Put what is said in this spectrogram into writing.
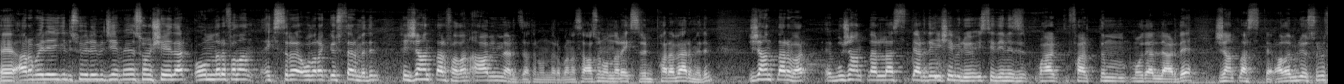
Ee, arabayla ilgili söyleyebileceğim en son şeyler, onları falan ekstra olarak göstermedim. İşte jantlar falan, abim verdi zaten onları bana. Sağ olsun onlara ekstra bir para vermedim. Jantlar var. E, bu jantlar, lastikler değişebiliyor. İstediğiniz farklı, farklı modellerde jant lastikler alabiliyorsunuz.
